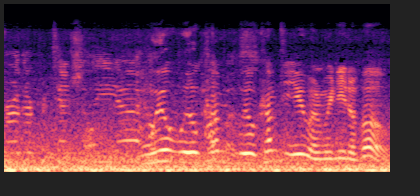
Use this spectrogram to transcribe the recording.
further potentially. Uh, help, We'll we'll come us. we'll come to you when we need a vote.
